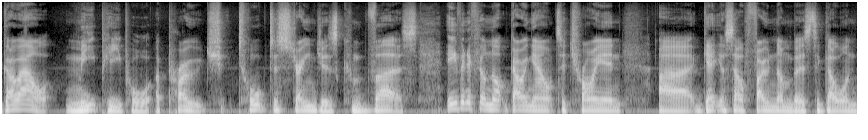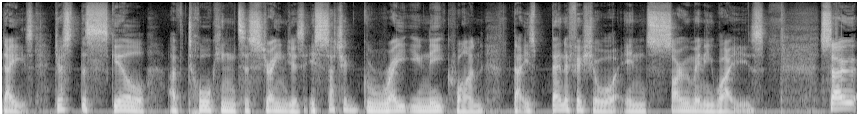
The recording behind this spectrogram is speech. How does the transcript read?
go out, meet people, approach, talk to strangers, converse, even if you're not going out to try and uh, get yourself phone numbers to go on dates. Just the skill of talking to strangers is such a great, unique one that is beneficial in so many ways. So,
